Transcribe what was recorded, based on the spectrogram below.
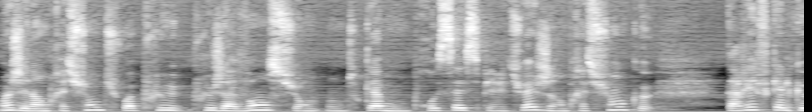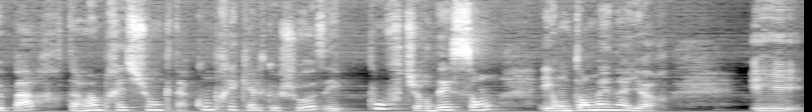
moi j'ai l'impression, tu vois, plus, plus j'avance sur en tout cas mon process spirituel, j'ai l'impression que tu arrives quelque part, tu as l'impression que tu as compris quelque chose et pouf, tu redescends et on t'emmène ailleurs. Et,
